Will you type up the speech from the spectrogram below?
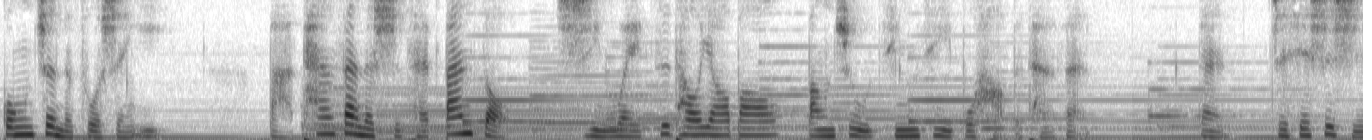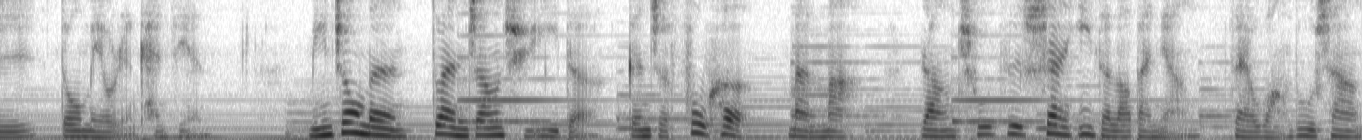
公正的做生意，把摊贩的食材搬走是因为自掏腰包帮助经济不好的摊贩。但这些事实都没有人看见。民众们断章取义的跟着附和、谩骂，让出自善意的老板娘在网络上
